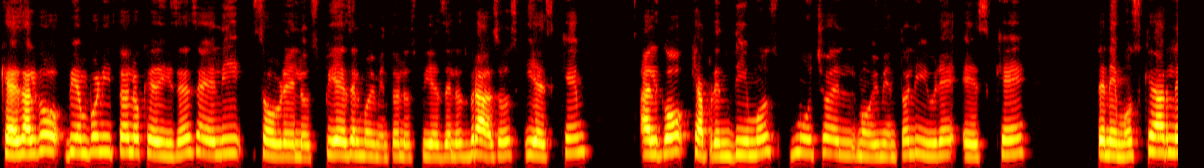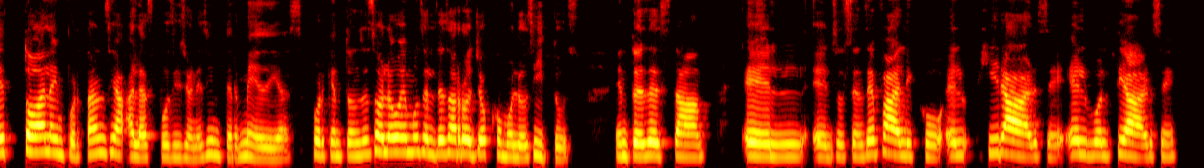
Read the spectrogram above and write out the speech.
que es algo bien bonito lo que dices, Eli, sobre los pies, el movimiento de los pies, de los brazos, y es que algo que aprendimos mucho del movimiento libre es que tenemos que darle toda la importancia a las posiciones intermedias, porque entonces solo vemos el desarrollo como los hitos. Entonces está el, el sostén cefálico, el girarse, el voltearse,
